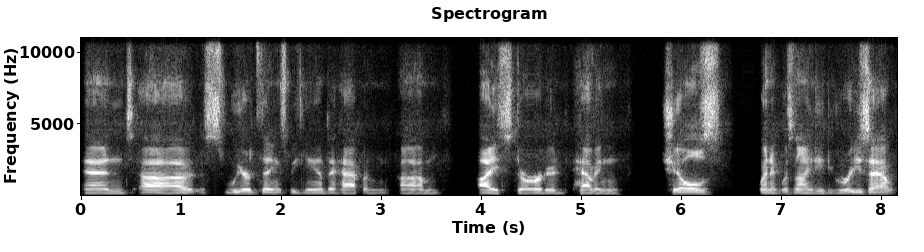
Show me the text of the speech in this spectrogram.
And uh, weird things began to happen. Um, I started having chills when it was 90 degrees out.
